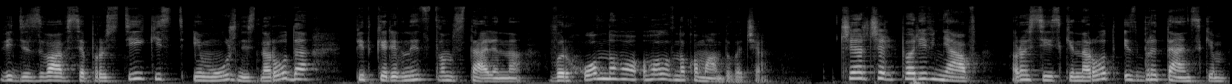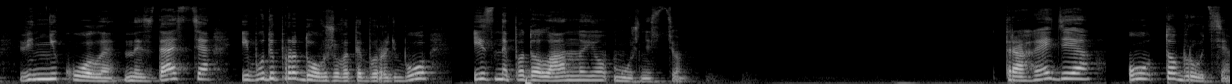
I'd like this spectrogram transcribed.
відізвався про стійкість і мужність народа під керівництвом Сталіна, верховного головнокомандувача. Черчилль порівняв російський народ із британським. Він ніколи не здасться і буде продовжувати боротьбу із неподоланною мужністю. Трагедія у Тобруці.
